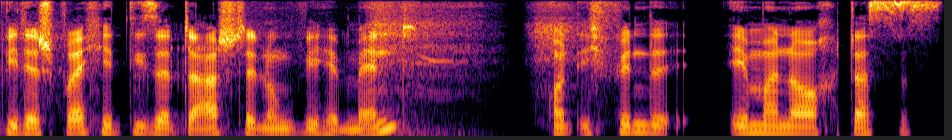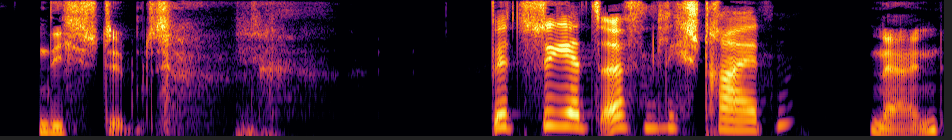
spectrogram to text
widerspreche dieser Darstellung vehement und ich finde immer noch, dass es nicht stimmt. Willst du jetzt öffentlich streiten? Nein.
